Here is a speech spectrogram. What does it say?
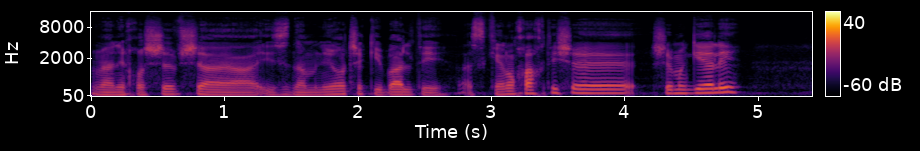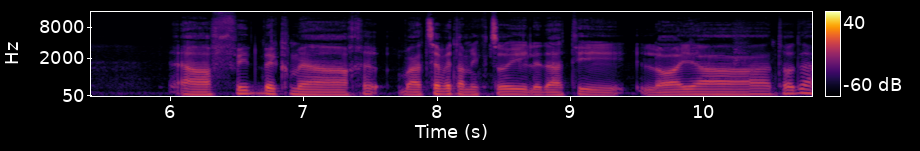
ואני חושב שההזדמנויות שקיבלתי, אז כן הוכחתי ש... שמגיע לי. הפידבק מה... מהצוות המקצועי לדעתי לא היה, אתה יודע,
